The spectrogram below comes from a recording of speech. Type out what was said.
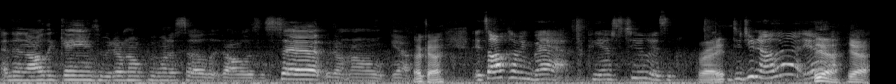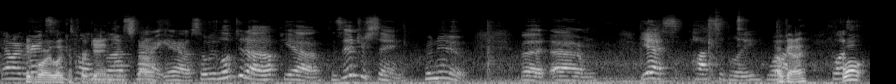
And then all the games, we don't know if we want to sell it all as a set. We don't know. Yeah. Okay. It's all coming back. PS2 is. Right. Did you know that? Yeah, yeah. Yeah, my People are looking for games and last stuff. night. Yeah, so we looked it up. Yeah, it's interesting. Who knew? But um, yes, possibly. Okay. What, Well,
